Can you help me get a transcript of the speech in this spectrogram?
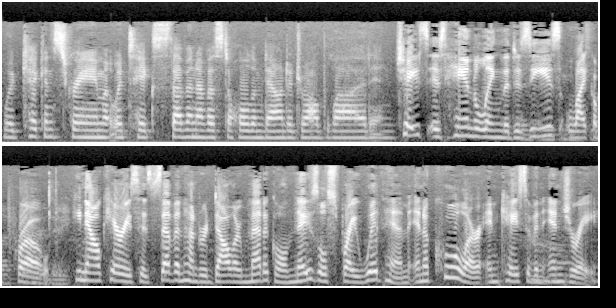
would kick and scream. It would take seven of us to hold him down to draw blood. And Chase is handling the disease like a pro. He now carries his $700 medical nasal spray with him in a cooler in case of an injury.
